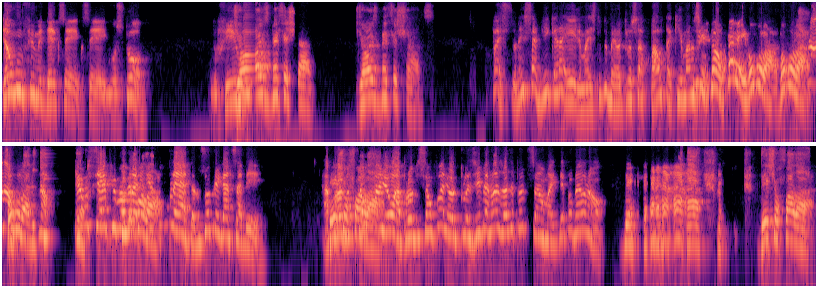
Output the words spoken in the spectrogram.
Tem algum filme dele que você, que você gostou? Do filme? De olhos bem fechados. De olhos bem fechados. Rapaz, eu nem sabia que era ele, mas tudo bem. Eu trouxe a pauta aqui, mas não sei. Não, peraí, vamos lá, vamos lá. Não, vamos lá, Vitinho. Não, eu não sei a filmografia completa, não sou obrigado a saber. A Deixa eu produção falar. falhou, a produção falhou. Inclusive, é nós dois da produção, mas não tem problema não. Deixa eu falar.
